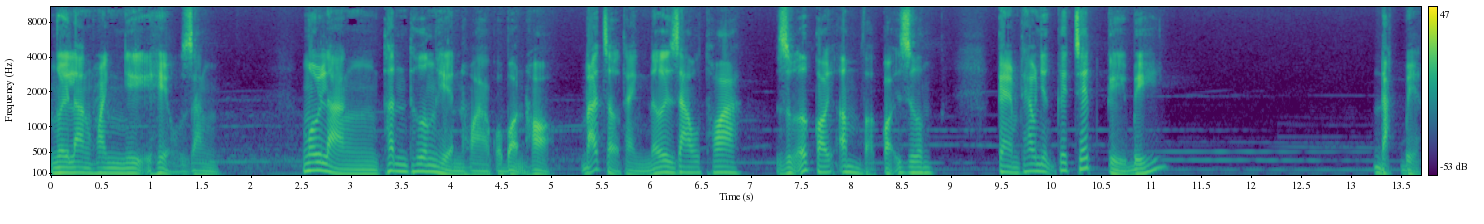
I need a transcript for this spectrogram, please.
Người làng hoành nhị hiểu rằng, Ngôi làng thân thương hiền hòa của bọn họ đã trở thành nơi giao thoa Giữa cõi âm và cõi dương, Kèm theo những cái chết kỳ bí. Đặc biệt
